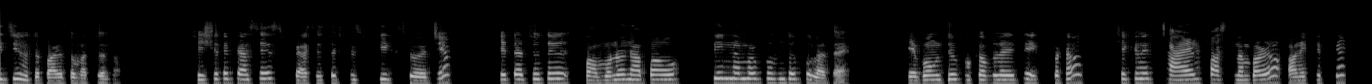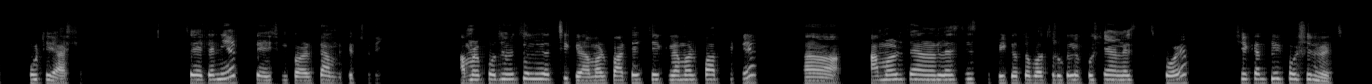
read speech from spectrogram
ইজি হতে পারে তোমার জন্য। সেই সাথে প্যাসেজ প্যাসেজের কিছু ট্রিক্স রয়েছে, সেটা যদি কমনও না পাও, তিন নম্বর পর্যন্ত তোলা যায়। এবং যে ভোকাবুলারিতে এক্সপার্ট হও, সেখানে চার, পাঁচ নাম্বারও অনেক ক্ষেত্রে উঠে আসে। তো এটা নিয়ে টেনশন করার তেমন কিছু নেই। আমরা প্রথমে চলে যাচ্ছি গ্রামার পার্টে যে গ্রামার পার্ট থেকে আমার যে অ্যানালাইসিস বিগত বছরগুলো কোশ্চেন অ্যানালাইসিস করে সেখান থেকে কোশ্চেন হয়েছে।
